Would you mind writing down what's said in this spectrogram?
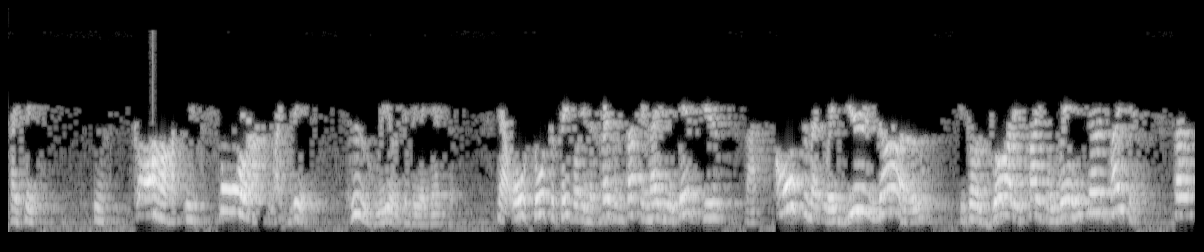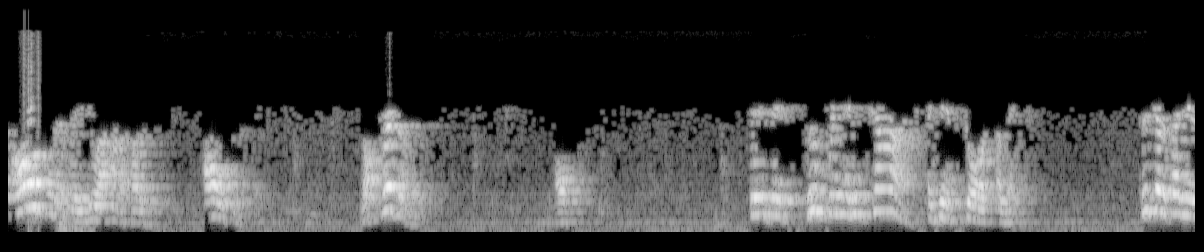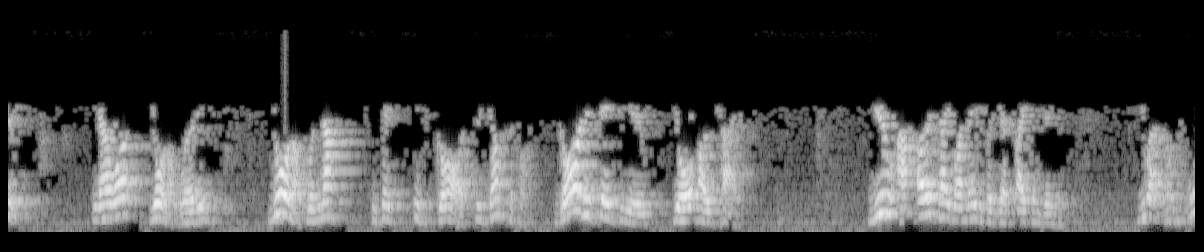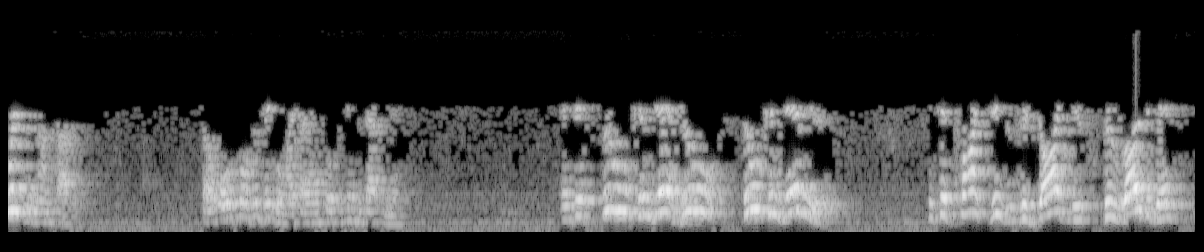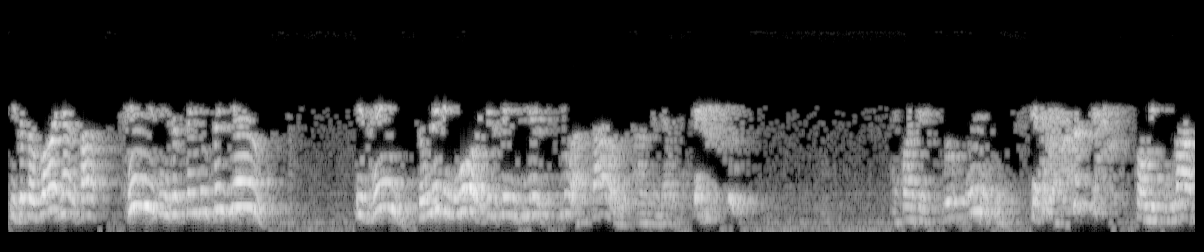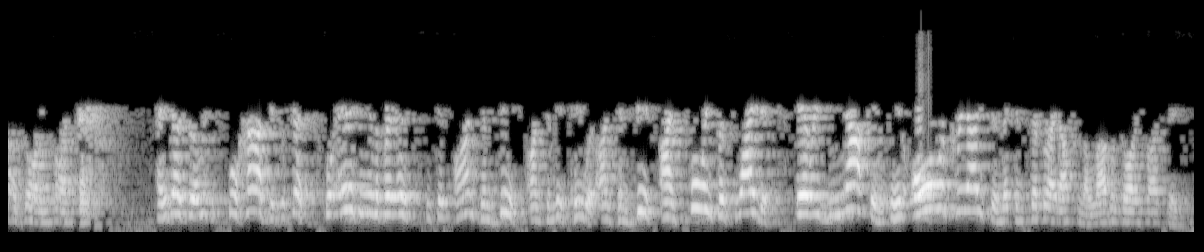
They say, if God is for us like this, who really can be against us? Now, all sorts of people in the present suffering may be against you, but ultimately you know, because God is faithful, where He's going to take us. So ultimately you are unopposed. Ultimately. Not presently. Ultimately. Then he says, who will bring any charge against God's elect? Who's going to say to you, you know what? You're not worthy. You're not good enough. He says, it's God who justifies. God has said to you, you're okay. You are okay by me because you have faith in Jesus. You are completely untouchable. So all sorts of people may say all sorts of things about you. And then who will condemn? Who will, who will condemn you? He says, Christ Jesus, who died for you, who rose again, is at the right hand of the Father. He is interceding for you. If He, the living Lord, is interceding for you, you are thoroughly uncondemnable. and Christ says, will anything separate from his love of God in Christ. And he goes through a list of well, hardship, distress, well, anything in the present. He says, I'm convinced, I'm convinced, keyword, I'm convinced, I'm fully persuaded there is nothing in all of creation that can separate us from the love of God in Christ Jesus.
